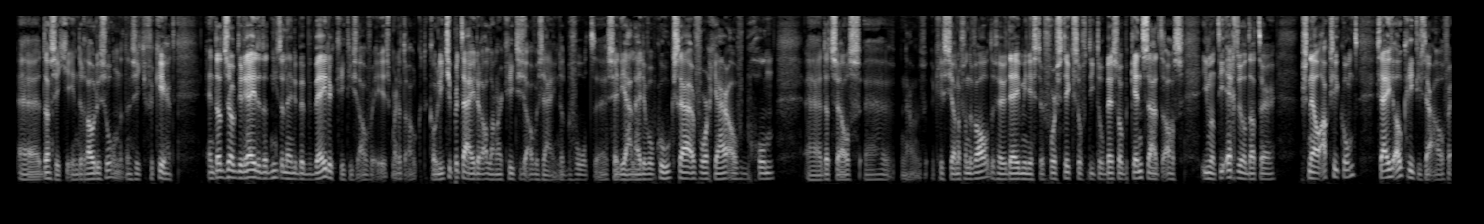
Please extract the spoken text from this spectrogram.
uh, dan zit je in de rode zone, dan zit je verkeerd. En dat is ook de reden dat niet alleen de BBB er kritisch over is, maar dat ook de coalitiepartijen er al langer kritisch over zijn. Dat bijvoorbeeld uh, CDA-leider Wopke Hoekstra er vorig jaar over begon. Uh, dat zelfs uh, nou, Christiane van der Wal, de VVD-minister voor stikstof, die toch best wel bekend staat als iemand die echt wil dat er snel actie komt, zij is ook kritisch daarover.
